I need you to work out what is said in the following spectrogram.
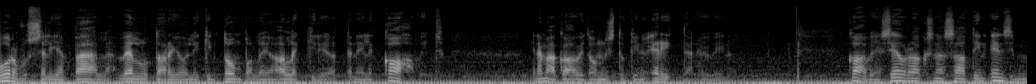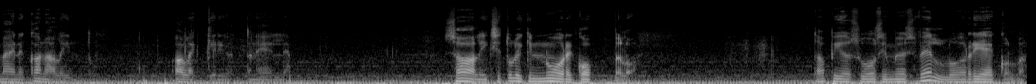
Korvusselien päällä Vellu tarjoilikin Tompalle ja allekirjoittaneille kahvit. Ja nämä kahvit onnistukin erittäin hyvin. Kahvien seurauksena saatiin ensimmäinen kanalintu allekirjoittaneelle. Saaliiksi tulikin nuori koppelo. Tapio suosi myös vellua riekolla.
